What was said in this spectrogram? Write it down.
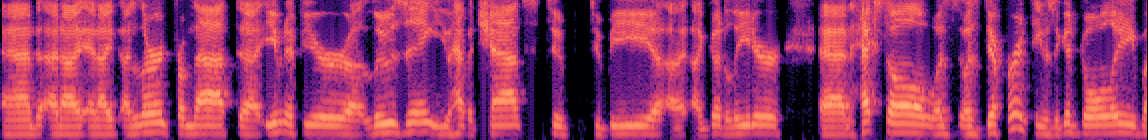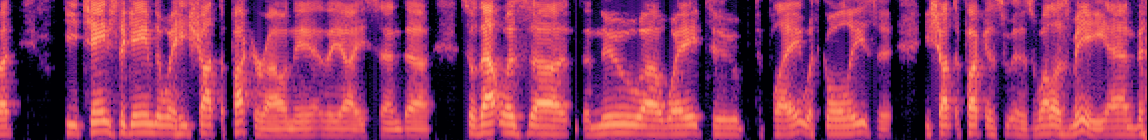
And, and I and I, I learned from that. Uh, even if you're uh, losing, you have a chance to to be a, a good leader. And Hextall was was different. He was a good goalie, but he changed the game the way he shot the puck around the the ice, and uh, so that was uh, the new uh, way to to play with goalies. Uh, he shot the puck as as well as me, and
